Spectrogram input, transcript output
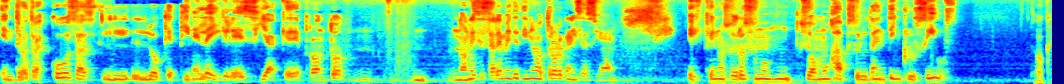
entre otras cosas, lo que tiene la iglesia, que de pronto no necesariamente tiene otra organización, es que nosotros somos, somos absolutamente inclusivos. Ok.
